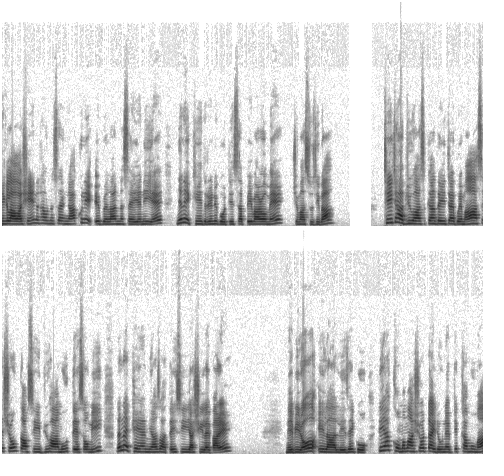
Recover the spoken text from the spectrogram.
မင်္ဂလာပါရှင်2025ခုနှစ်ဧပြီလ20ရက်နေ့ရဲ့ညနေခင်းသတင်းတွေကိုတင်ဆက်ပေးပါတော့မယ်ကျွန်မစူစီပါထိထဗျူဟာစကန်သိန်းတိုက်ပွဲမှာဆက်ရှုံးကောင်စီဗျူဟာမှုတေဆုံးပြီးလက်နက်ခဲယမ်းများစွာတင်စီရရှိလိုက်ပါတယ်နေပြီးတော့အေလာလေးစိတ်ကိုတရားခုံမမရှော့တိုက်တုံးနဲ့ပြစ်ခတ်မှုမှာ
